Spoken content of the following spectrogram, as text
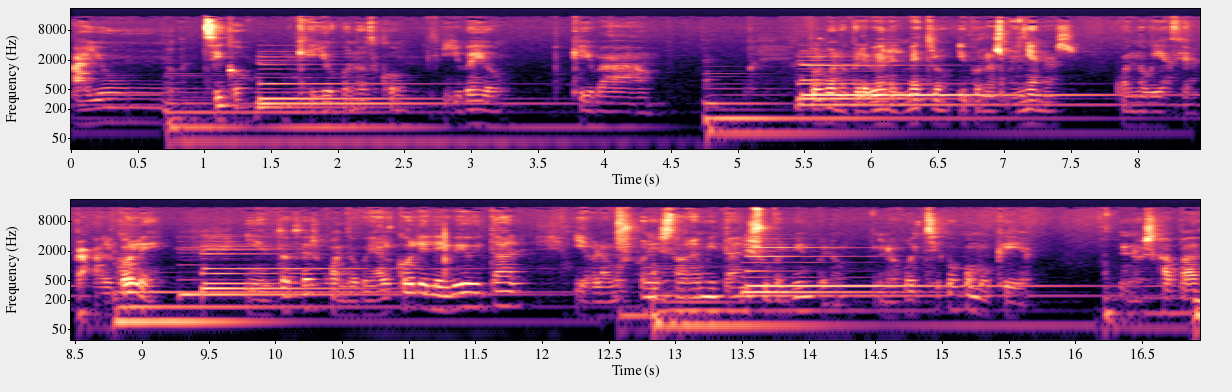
Hay un chico que yo conozco y veo que va pues bueno, que le veo en el metro y por las mañanas cuando voy hacia al cole. Y entonces cuando voy al cole le veo y tal, y hablamos por Instagram y tal, y súper bien, pero luego el chico como que no es capaz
